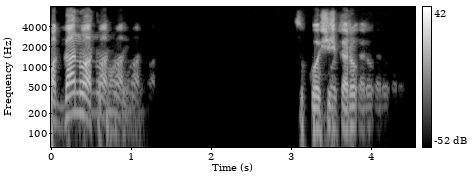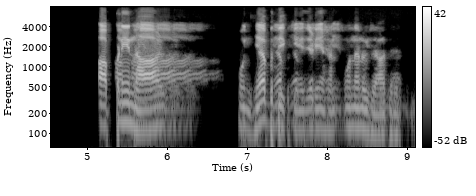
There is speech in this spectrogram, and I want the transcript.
ਪੱਗਾਂ ਨੂੰ ਹੱਥ ਪਾਉਂਦੇ ਸੋ ਕੋਸ਼ਿਸ਼ ਕਰੋ, ਆਪਣੇ ਨਾਲ ਹੋਈਆਂ ਵਧੀਕੀਆਂ ਜਿਹੜੀਆਂ ਹਨ, ਉਹਨਾਂ ਨੂੰ ਯਾਦ ਰੱਖੋ।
